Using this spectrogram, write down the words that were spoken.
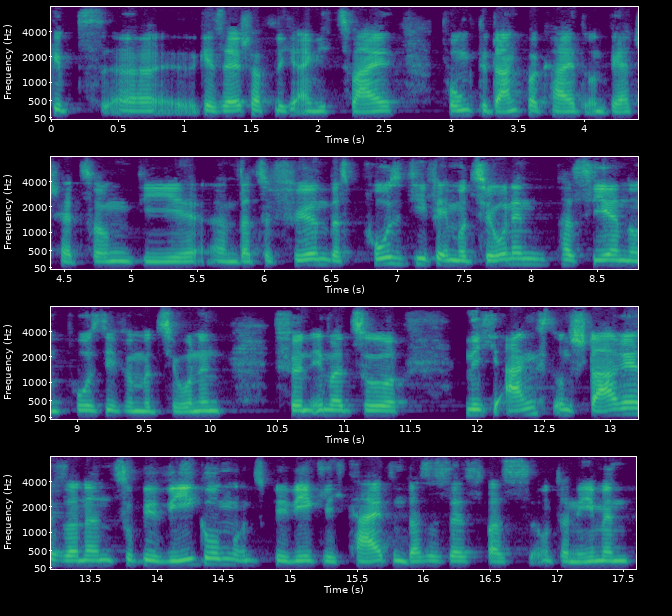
gibt es äh, gesellschaftlich eigentlich zwei Punkte Dankbarkeit und Wertschätzung, die ähm, dazu führen, dass positive Emotionen passieren und positive Emotionen führen immer zu nicht Angst und Starre, sondern zu Bewegung und Beweglichkeit. Und das ist es, was Unternehmen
